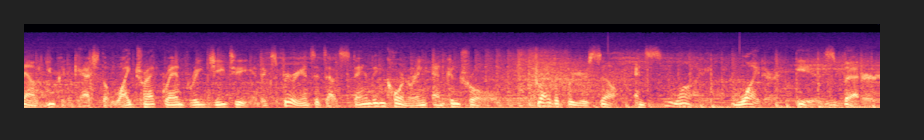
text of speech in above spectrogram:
Now you can catch the WideTrack Grand Prix GT and experience its outstanding cornering and control. Drive it for yourself and see why wider is better.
